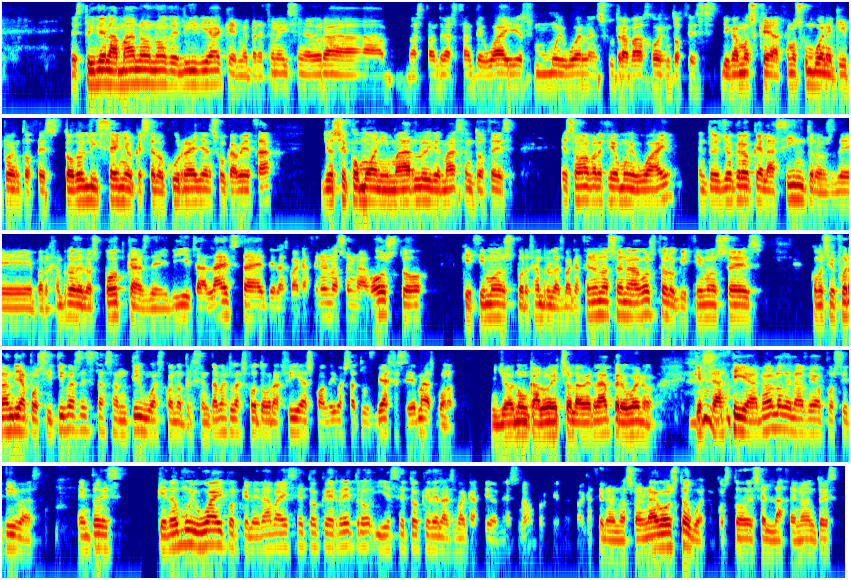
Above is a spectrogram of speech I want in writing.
estoy de la mano ¿no? de Lidia, que me parece una diseñadora bastante, bastante guay, es muy buena en su trabajo, entonces digamos que hacemos un buen equipo, entonces todo el diseño que se le ocurre a ella en su cabeza, yo sé cómo animarlo y demás, entonces eso me ha parecido muy guay. Entonces yo creo que las intros de, por ejemplo, de los podcasts de Digital Lifestyle, de las vacaciones no son en agosto, que hicimos, por ejemplo, las vacaciones no son en agosto, lo que hicimos es como si fueran diapositivas de estas antiguas cuando presentabas las fotografías, cuando ibas a tus viajes y demás. Bueno, yo nunca lo he hecho, la verdad, pero bueno, que se hacía, ¿no? Lo de las diapositivas. Entonces, quedó muy guay porque le daba ese toque retro y ese toque de las vacaciones, ¿no? Porque las vacaciones no son en agosto, bueno, pues todo ese enlace, ¿no? Entonces,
